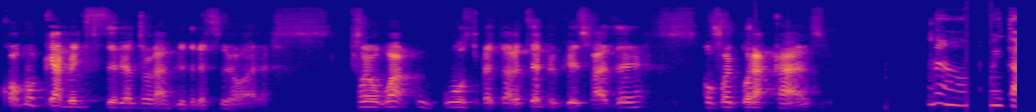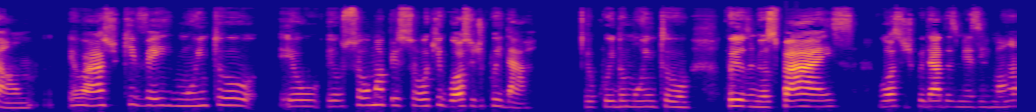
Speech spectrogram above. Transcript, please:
como que a medicina entrou na vida da senhora? Foi um curso que a senhora sempre quis fazer ou foi por acaso? Não, então, eu acho que veio muito. Eu, eu sou uma pessoa que gosto de cuidar. Eu cuido muito, cuido dos meus pais, gosto de cuidar das minhas irmãs,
